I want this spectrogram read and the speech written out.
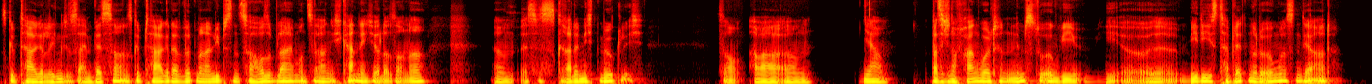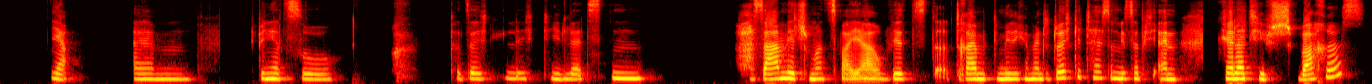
es gibt Tage, da klingt es einem besser und es gibt Tage, da wird man am liebsten zu Hause bleiben und sagen, ich kann nicht oder so. Ne? Ähm, es ist gerade nicht möglich. So, aber ähm, ja, was ich noch fragen wollte, nimmst du irgendwie wie, äh, Medis, Tabletten oder irgendwas in der Art? Ja. Ähm, ich bin jetzt so tatsächlich die letzten, ah, sagen wir jetzt schon mal zwei Jahre, jetzt drei Medikamente durchgetestet und jetzt habe ich ein relativ schwaches,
